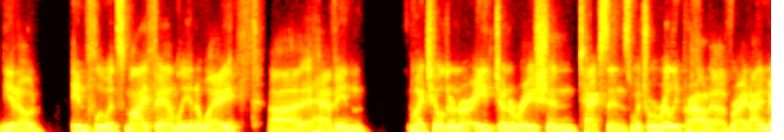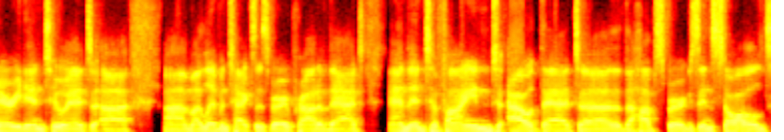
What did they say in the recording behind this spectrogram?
you know, influenced my family in a way, uh, having my children are eighth generation Texans, which we're really proud of, right? I married into it. Uh, um, I live in Texas, very proud of that. And then to find out that uh, the Habsburgs installed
